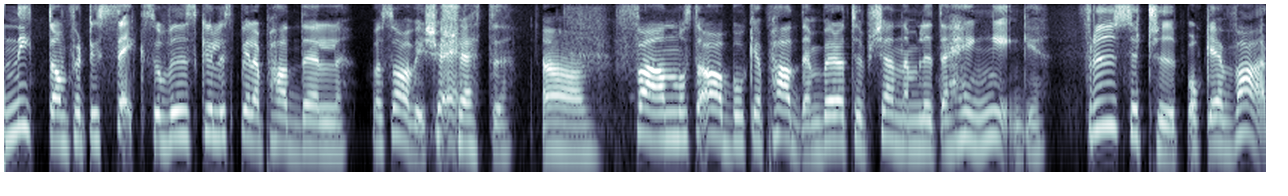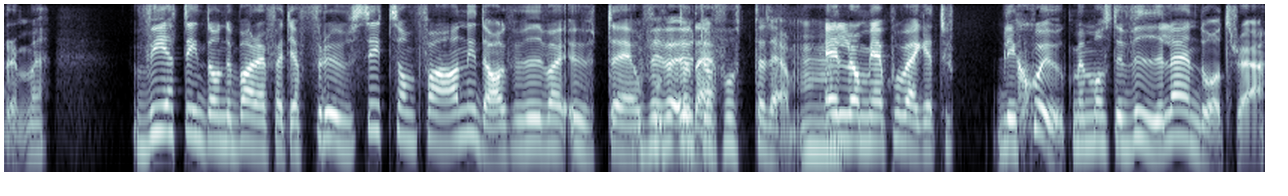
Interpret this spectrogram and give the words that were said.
19.46 och vi skulle spela paddel, vad sa vi, 21? Ja. Fan måste avboka padden, börjar typ känna mig lite hängig. Fryser typ och är varm. Vet inte om det bara är för att jag frusit som fan idag för vi var ute och Vi var fotade. ute och fotade. Mm. Eller om jag är på väg att bli sjuk men måste vila ändå tror jag.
